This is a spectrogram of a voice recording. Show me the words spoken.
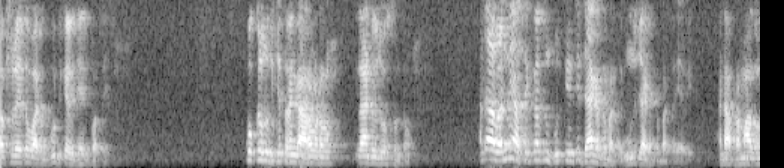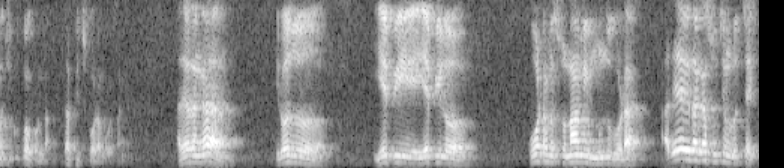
పక్షులు అయితే వాటి గూటికి అవి చేరిపోతాయి. కుక్కలు విచిత్రంగా అరవడం ఇలాంటివి చూస్తుంటాం. అంటే అవన్నీ ఆ సిగ్నల్స్ని గుర్తించి జాగ్రత్త పడతాయి ముందు జాగ్రత్త పడతాయి అవి. అంటే ఆ ప్రమాదంలో చిక్కుకోకుండా తప్పించుకోవడం కోసం అదేవిధంగా ఈరోజు ఏపీ ఏపీలో కూటమి సునామీ ముందు కూడా అదేవిధంగా సూచనలు వచ్చాయి.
